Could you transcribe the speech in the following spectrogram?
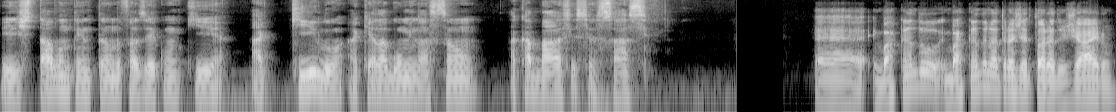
eles estavam tentando fazer com que aquilo, aquela abominação, acabasse, cessasse. É, embarcando, embarcando na trajetória do Jairo,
